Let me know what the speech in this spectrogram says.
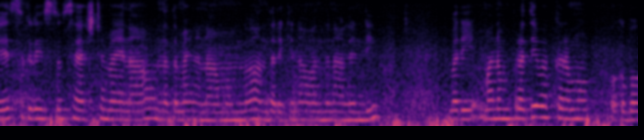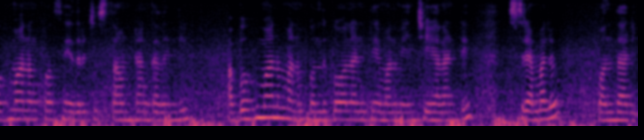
యేసుక్రీస్తు శ్రేష్టమైన ఉన్నతమైన నామంలో అందరికీ నా వందనాలండి. మరి మనం ప్రతి ఒక్కరము ఒక బహుమానం కోసం ఎదురు చూస్తూ ఉంటాం కదండి. ఆ బహుమానం మనం పొందుకోవాలంటే మనం ఏం చేయాలంటే శ్రమలు పొందాలి.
